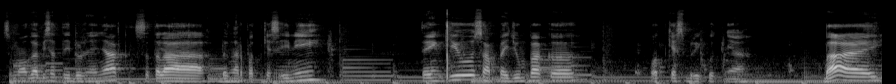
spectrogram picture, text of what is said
Semoga bisa tidur nyenyak setelah dengar podcast ini. Thank you, sampai jumpa ke podcast berikutnya. Bye.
